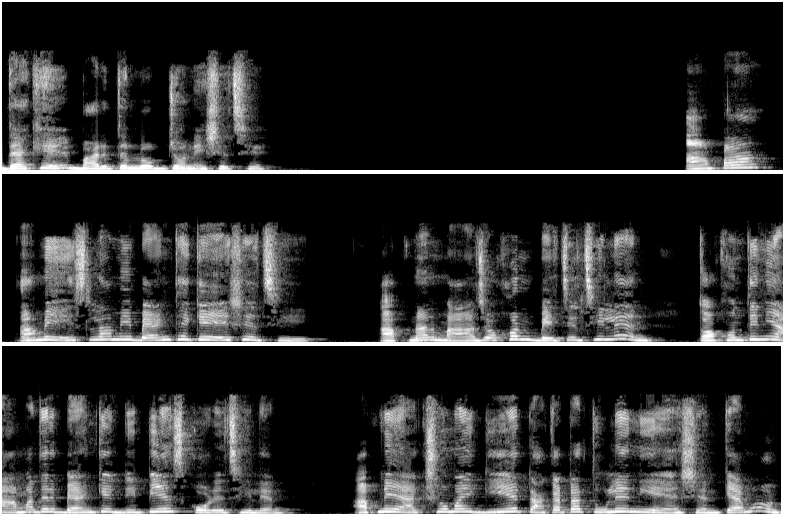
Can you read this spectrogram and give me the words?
দেখে বাড়িতে লোকজন এসেছে। আপা আমি ইসলামী ব্যাংক থেকে এসেছি। আপনার মা যখন বেঁচে ছিলেন তখন তিনি আমাদের ব্যাংকে ডিপিএস করেছিলেন। আপনি একসময় গিয়ে টাকাটা তুলে নিয়ে আসেন কেমন?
